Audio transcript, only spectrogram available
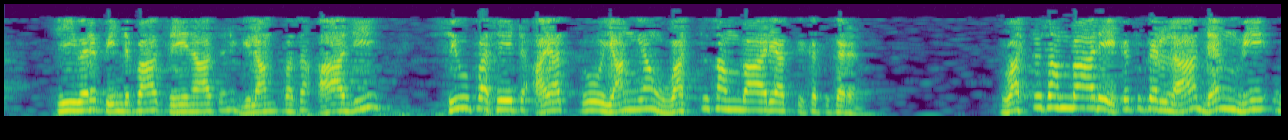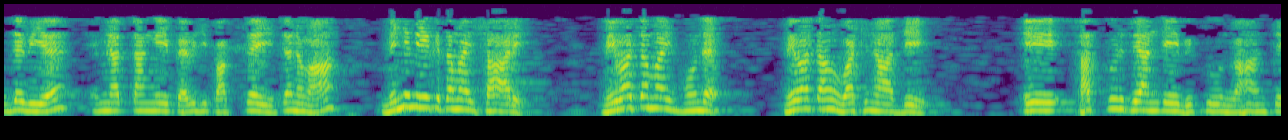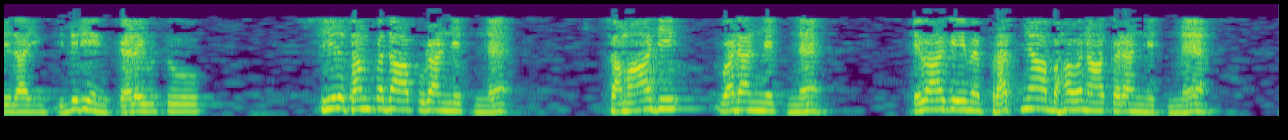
චීවර පින්ඩපාත සේනාසන ගිලම්පස ආදී සිව්පසේට අයත් වූ යම් යම් වස්තු සම්භාරයක් එකතු කරන වස්තු සම්භාරය එකතු කරලා දැන් මේ උදවිය එම් නැත්නම් මේ පැවිදි පක්ෂය හිතනවා මෙන්න මේක තමයි සාරේ මේවා තමයි හොඳ මේවා තමයි වටිනා දේ ඒ සත්පුරුෂයන්ගේ වික්ෂූන් වහන්සේලායින් ඉදිරියෙන් කළ යුතු සීල සම්පදා පුරන්නෙත් නැහැ. සමාධි වඩන්නෙත් නැහැ. ඒ වගේම ප්‍රඥා භාවනා කරන්නෙත් නැහැ.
